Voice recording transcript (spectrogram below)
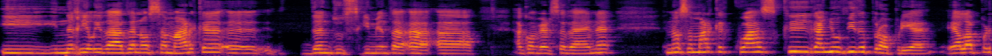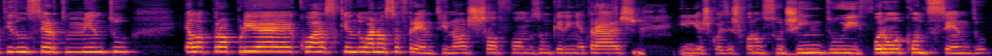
e, e na realidade a nossa marca, uh, dando seguimento à, à, à conversa da Ana, a nossa marca quase que ganhou vida própria. Ela, a partir de um certo momento, ela própria quase que andou à nossa frente e nós só fomos um bocadinho atrás e as coisas foram surgindo e foram acontecendo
